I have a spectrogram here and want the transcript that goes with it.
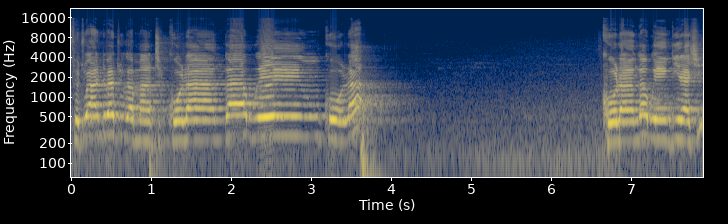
ffe twandiba tugamba nti kolanga bwenkola kolanga bwengira ki?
